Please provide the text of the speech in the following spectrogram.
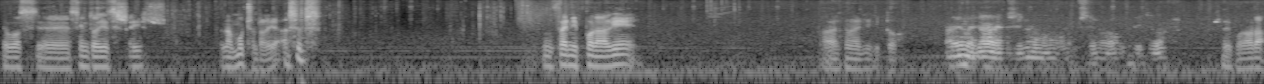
Llevo eh, 116. No es mucho en realidad. Un Fénix por aquí. A ver qué me quito. A mí me cabe, si no, si no, no Sí, por ahora.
